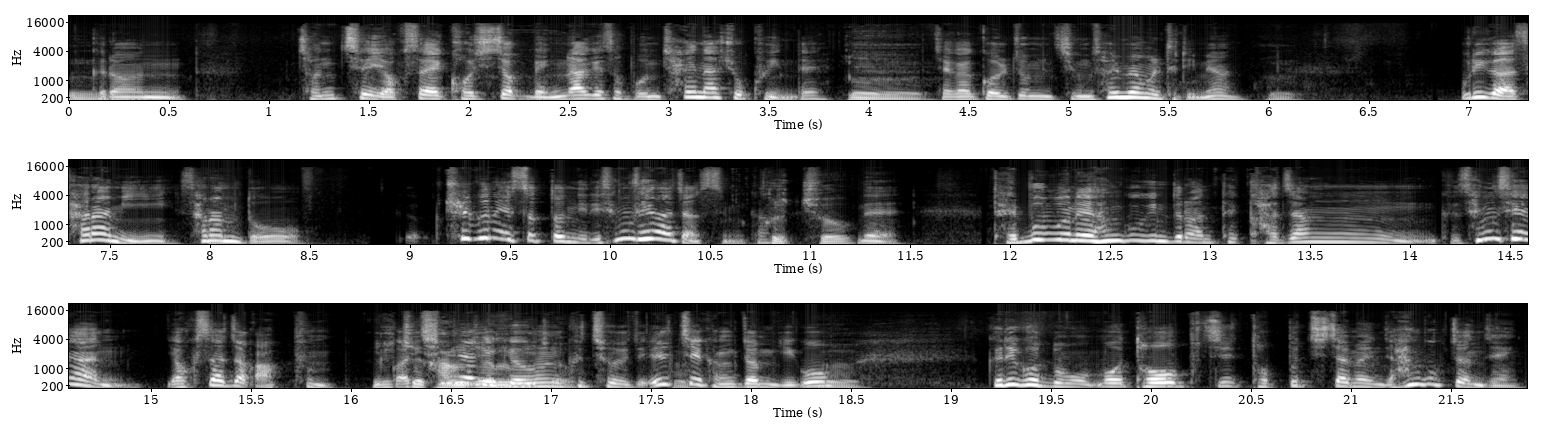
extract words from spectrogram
음. 그런 전체 역사의 거시적 맥락에서 본 차이나 쇼크인데 예. 제가 그걸 좀 지금 설명을 드리면 음. 우리가 사람이 사람도 최근에 있었던 일이 생생하지 않습니까? 그렇죠. 네. 대부분의 한국인들한테 가장 그 생생한 역사적 아픔과 일제 강점기죠. 경우는 그쵸 일제 강점기고 음. 그리고 뭐더 덧붙이자면 이제 한국 전쟁,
